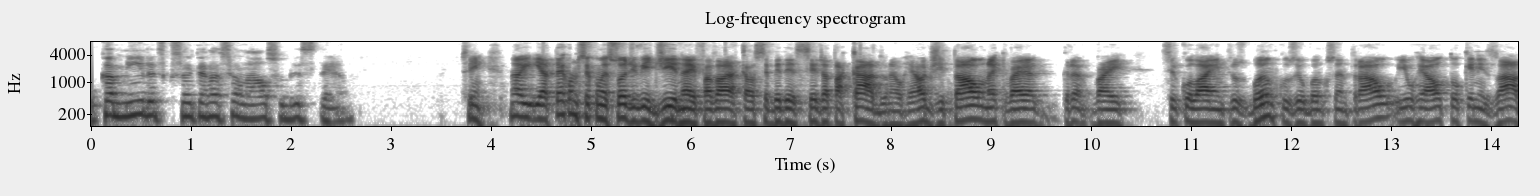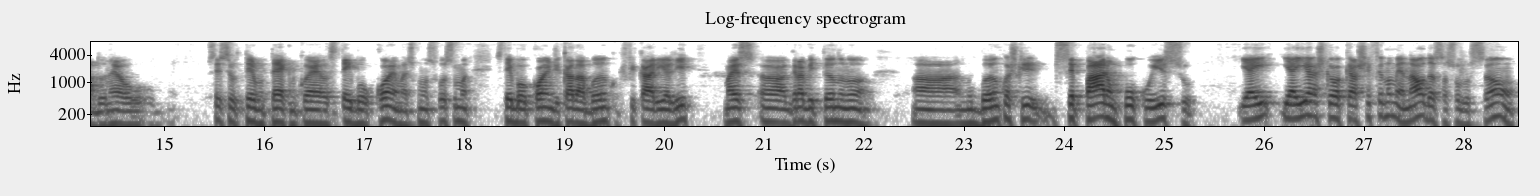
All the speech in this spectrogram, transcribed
o caminho da discussão internacional sobre esse tema. Sim, Não, e até quando você começou a dividir, né, e falar aquela CBDC de atacado, né, o real digital, né, que vai, vai circular entre os bancos e o Banco Central, e o real tokenizado, né, o, não sei se o termo técnico é stablecoin, mas como se fosse uma stablecoin de cada banco que ficaria ali, mas uh, gravitando no, uh, no banco, acho que separa um pouco isso. E aí, e aí acho que eu achei fenomenal dessa solução,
